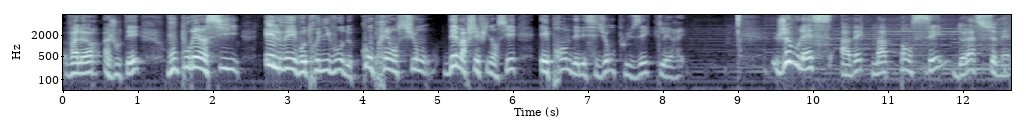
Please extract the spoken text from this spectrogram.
valeur ajoutée. Vous pourrez ainsi élever votre niveau de compréhension des marchés financiers et prendre des décisions plus éclairées. Je vous laisse avec ma pensée de la semaine.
